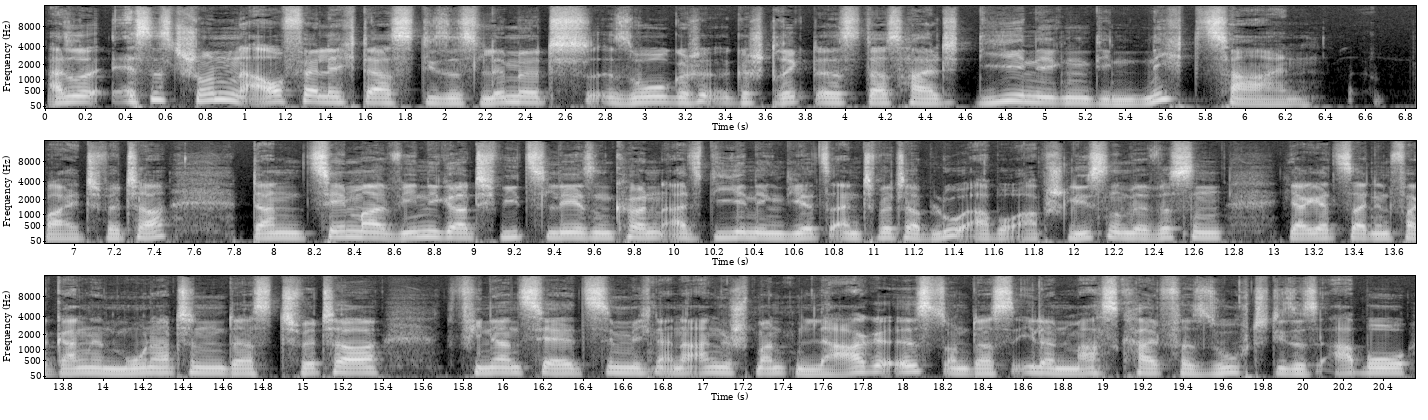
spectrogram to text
Also es ist schon auffällig, dass dieses Limit so gestrickt ist, dass halt diejenigen, die nicht zahlen, bei Twitter, dann zehnmal weniger Tweets lesen können als diejenigen, die jetzt ein Twitter Blue-Abo abschließen. Und wir wissen ja jetzt seit den vergangenen Monaten, dass Twitter finanziell ziemlich in einer angespannten Lage ist und dass Elon Musk halt versucht, dieses Abo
